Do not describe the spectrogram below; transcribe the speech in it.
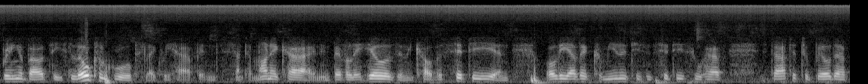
bring about these local groups like we have in Santa Monica and in Beverly Hills and in Culver City and all the other communities and cities who have started to build up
